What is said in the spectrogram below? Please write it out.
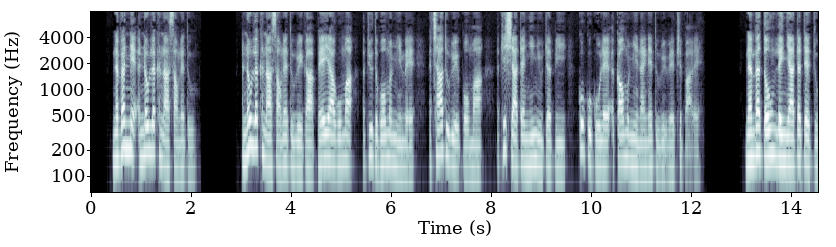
။နံပါတ်2အနုလက္ခဏာဆောင်တဲ့သူအနုလက္ခဏာဆောင်တဲ့သူတွေကဘယ်အရာကိုမှအပြုသဘောမမြင်ပဲအခြားသူတွေအပေါ်မှာအပြစ်ရှာတဲ့ညှဉ်းညူတတ်ပြီးကိုယ့်ကိုယ်ကိုလည်းအကောင်းမမြင်နိုင်တဲ့သူတွေပဲဖြစ်ပါတယ်။နံပါတ်3လိန်ညာတတ်တဲ့သူ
